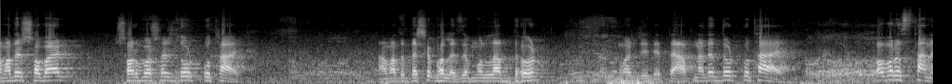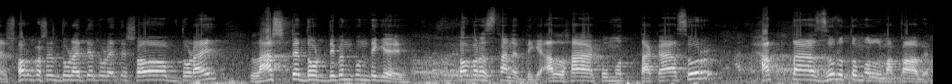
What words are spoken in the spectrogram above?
আমাদের সবার সর্বশেষ দৌড় কোথায়? আমাদের দেশে বলে যে মোল্লার দৌড় মসজিদে। তা আপনাদের দৌড় কোথায়? কবরস্থানে। সর্বশেষ দৌড়াইতে দৌড়াইতে সব দৌড়াই লাস্টে দৌড় দিবেন কোন দিকে? কবরস্থানের দিকে। আল্লাহ কুমুত তাকাসুর হাত্তা জুরতুমুল মাকাবের।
